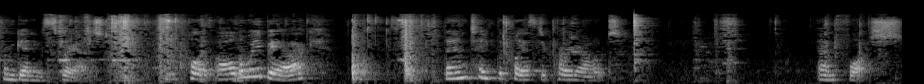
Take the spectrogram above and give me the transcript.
from getting scratched. You pull it all the way back, then take the plastic part out and flush.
